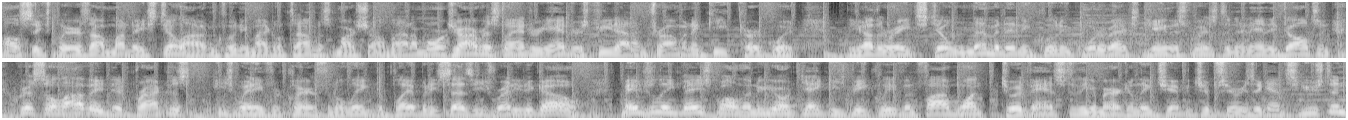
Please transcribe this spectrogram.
All six players on Monday still out, including Michael Thomas, Marshon Lattimore, Jarvis Landry, Andrus Peat, Adam Trautman, and Keith Kirkwood. The other eight still limited, including quarterbacks Jameis Winston and Andy Dalton. Chris Olave did practice, He's waiting for clearance from the league to play, but he says he's ready to go. Major League Baseball, the New York Yankees beat Cleveland 5 1 to advance to the American League Championship Series against Houston.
